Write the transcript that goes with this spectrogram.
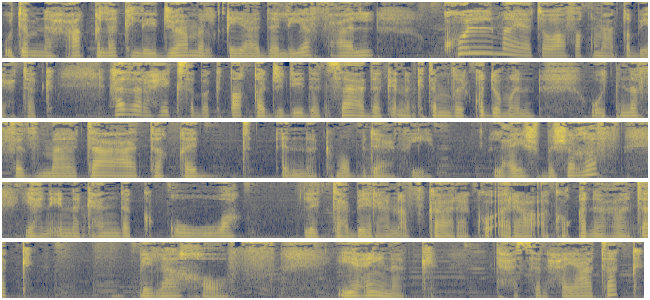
وتمنح عقلك لجام القيادة ليفعل كل ما يتوافق مع طبيعتك. هذا راح يكسبك طاقة جديدة تساعدك أنك تمضي قدما وتنفذ ما تعتقد أنك مبدع فيه. العيش بشغف يعني إنك عندك قوة للتعبير عن أفكارك وآرائك وقناعاتك بلا خوف. يعينك تحسن حياتك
